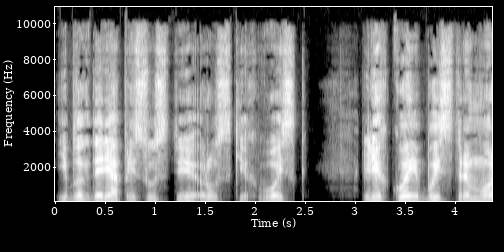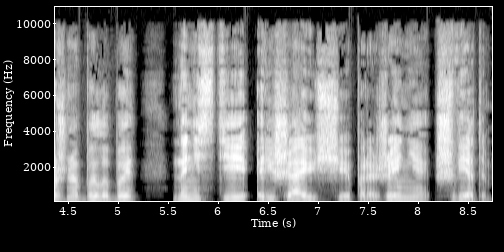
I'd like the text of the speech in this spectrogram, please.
и благодаря присутствию русских войск легко и быстро можно было бы нанести решающее поражение шведам,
